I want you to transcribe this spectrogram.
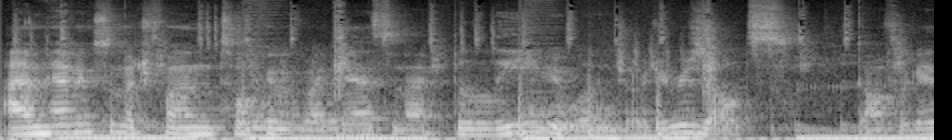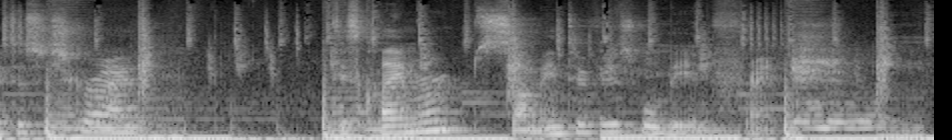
I'm having so much fun talking with my guests, and I believe you will enjoy the results. Don't forget to subscribe. Disclaimer some interviews will be in French.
